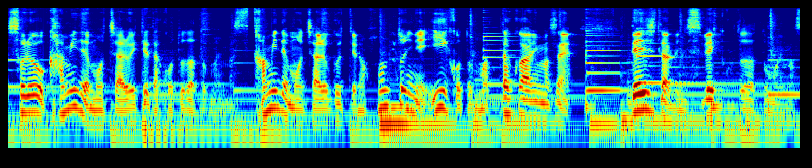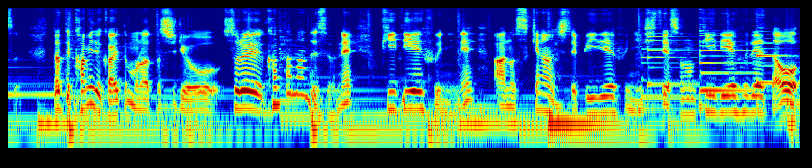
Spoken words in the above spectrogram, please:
それを紙で持ち歩いてたことだと思います。紙で持ち歩くっていうのは本当にねいいこと全くありません。デジタルにすべきことだと思います。だって紙で書いてもらった資料を、それ簡単なんですよね。PDF にね、あのスキャンして PDF にして、その PDF データを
